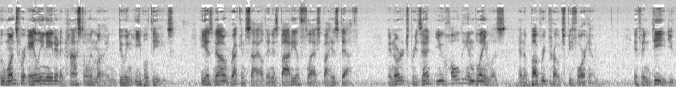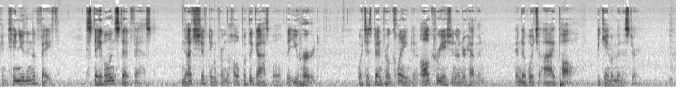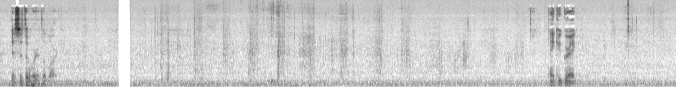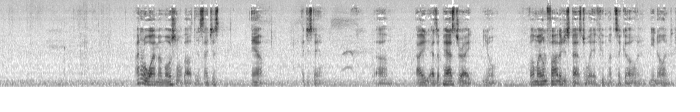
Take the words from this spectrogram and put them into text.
who once were alienated and hostile in mind, doing evil deeds, he has now reconciled in his body of flesh by his death, in order to present you holy and blameless and above reproach before him. If indeed you continue in the faith, stable and steadfast, not shifting from the hope of the gospel that you heard, which has been proclaimed in all creation under heaven, and of which I, Paul, became a minister. This is the word of the Lord. Thank you, Greg. I don't know why I'm emotional about this. I just am. I just am. Um, I, as a pastor, I, you know, well, my own father just passed away a few months ago, and you know, and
